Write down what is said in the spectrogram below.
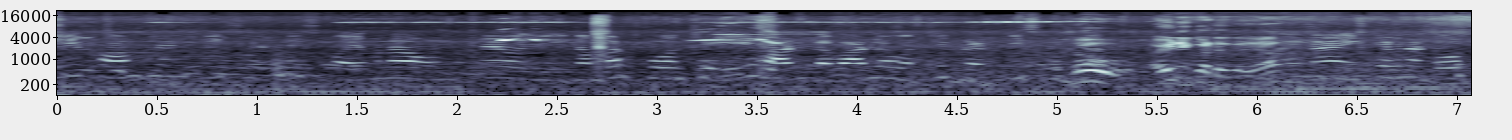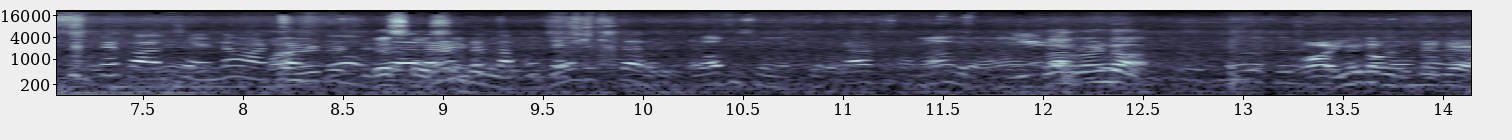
ఈ కాంప్లైంట్ తీసుకొని తీసుకో ఏమైనా ఉంటే ఈ నంబర్ ఫోన్ చెయ్యి వాళ్ళ వాళ్ళే వచ్చి బ్లడ్ తీసుకుంటారు ఐడి కార్డ్ ఏదయ్యా అయినా ఇంకేమైనా డౌట్స్ ఉంటే కాల్ చేయండి మాట్లాడుతూ తప్పు చేపిస్తారు ఉండేదే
